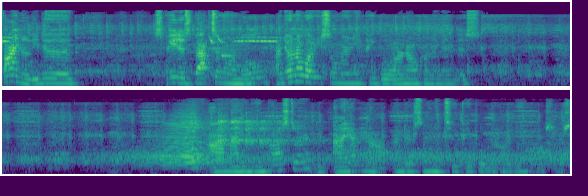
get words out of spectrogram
finally the speed is back to normal. I don't know why so many people are now coming in this. Am I the imposter? I am not, and there's only two people that are the imposters.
